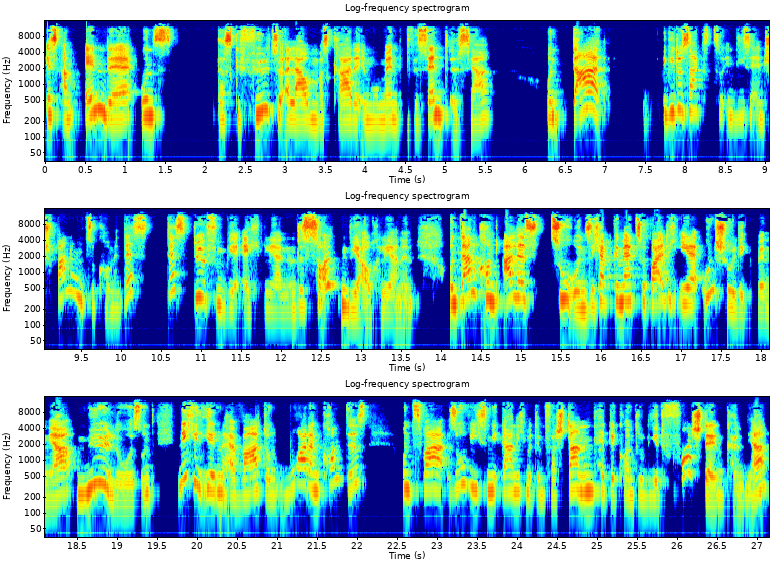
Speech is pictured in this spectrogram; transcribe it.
ist am Ende uns das Gefühl zu erlauben, was gerade im Moment präsent ist, ja. Und da, wie du sagst, so in diese Entspannung zu kommen, das, das dürfen wir echt lernen und das sollten wir auch lernen. Und dann kommt alles zu uns. Ich habe gemerkt, sobald ich eher unschuldig bin, ja, mühelos und nicht in irgendeiner Erwartung, boah, dann kommt es. Und zwar so, wie ich es mir gar nicht mit dem Verstand hätte kontrolliert vorstellen können, ja.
